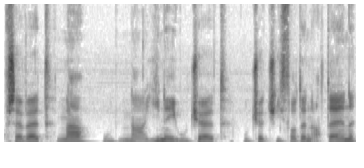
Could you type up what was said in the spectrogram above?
převed na, na jiný účet, účet číslo ten a ten.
